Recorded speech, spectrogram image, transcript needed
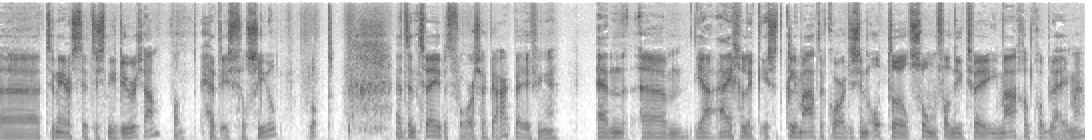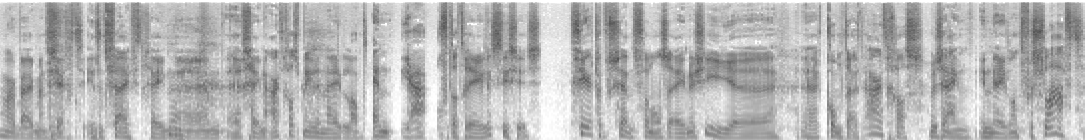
Uh, ten eerste, het is niet duurzaam, want het is fossiel. Klopt. En ten tweede, het veroorzaakt aardbevingen. En um, ja, eigenlijk is het klimaatakkoord is een optelsom van die twee imagoproblemen. Waarbij men zegt in het vijfde geen, uh, geen aardgas meer in Nederland. En ja, of dat realistisch is. 40% van onze energie uh, komt uit aardgas. We zijn in Nederland verslaafd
